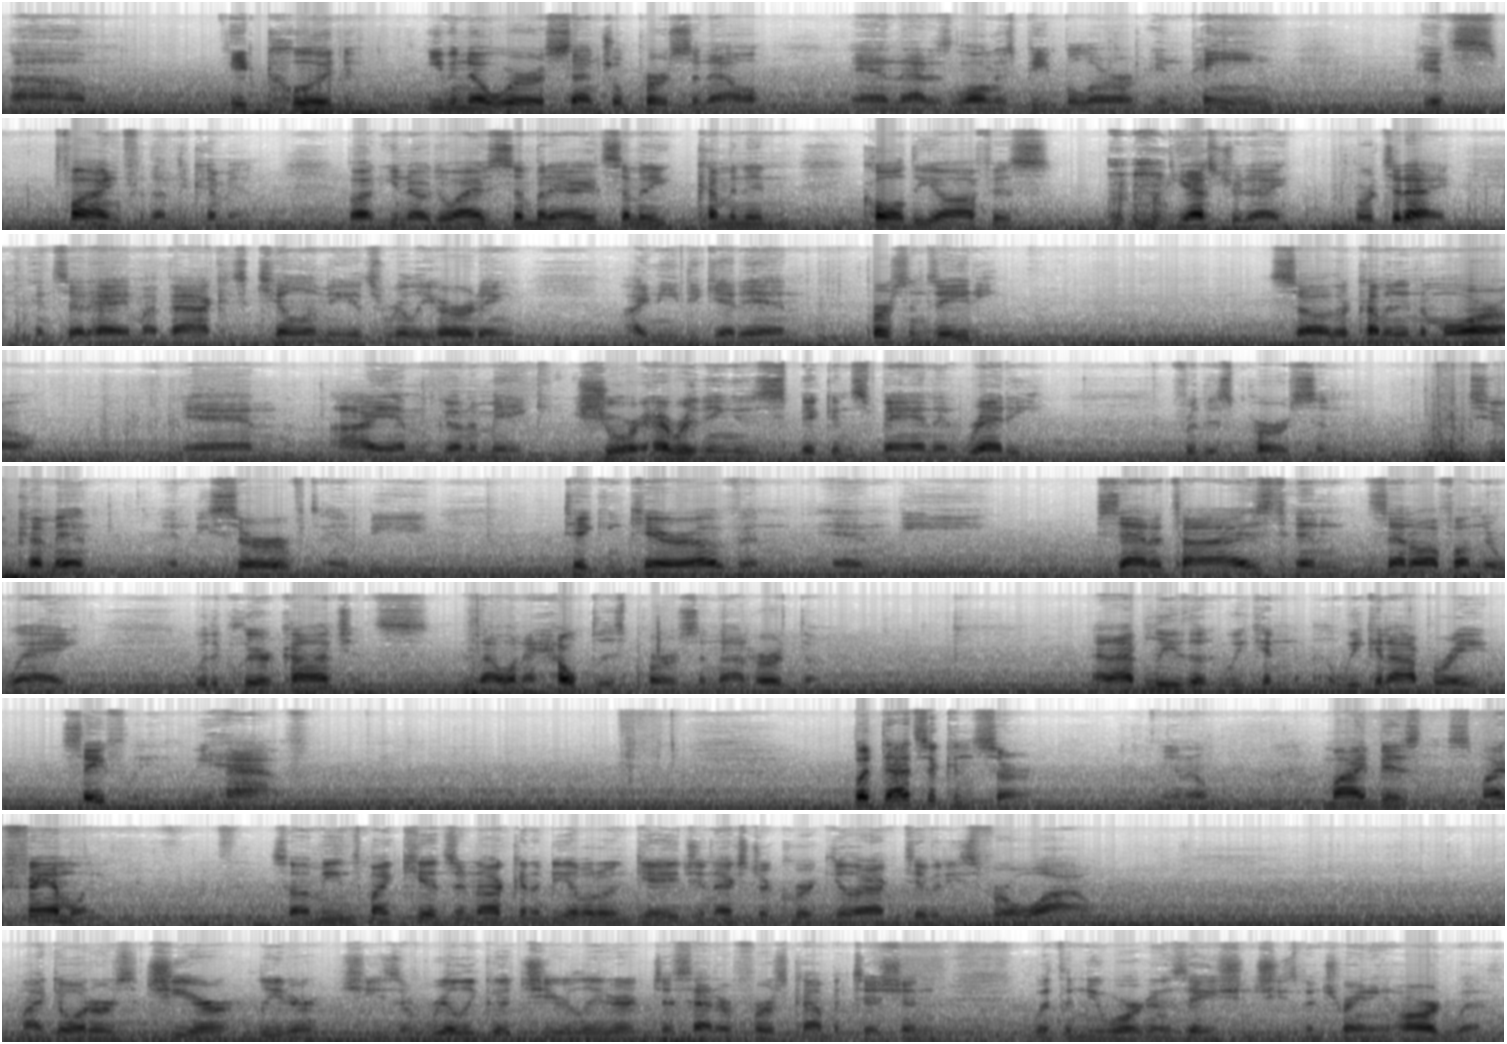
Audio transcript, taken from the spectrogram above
Um, it could, even though we're essential personnel, and that as long as people are in pain, it's fine for them to come in. But you know, do I have somebody? I had somebody coming in, called the office yesterday or today, and said, "Hey, my back is killing me. It's really hurting. I need to get in." Person's 80, so they're coming in tomorrow, and I am going to make sure everything is spick and span and ready for this person to come in and be served and be taken care of and and be sanitized and sent off on their way with a clear conscience. Because I want to help this person, not hurt them. And I believe that we can we can operate safely. We have. But that's a concern, you know. My business, my family. So it means my kids are not going to be able to engage in extracurricular activities for a while. My daughter is a cheerleader. She's a really good cheerleader. Just had her first competition with a new organization she's been training hard with.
